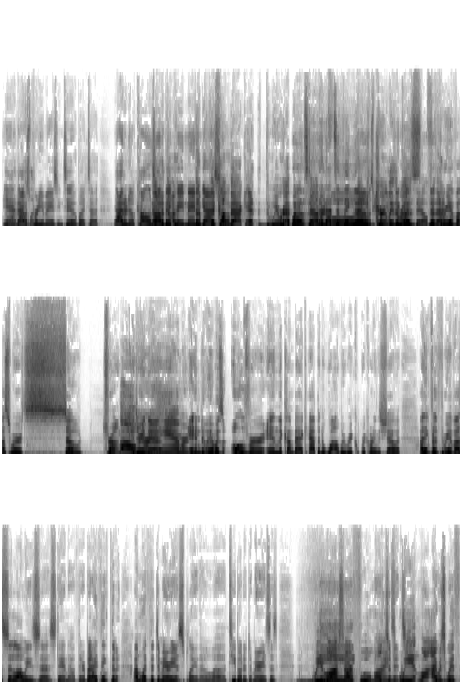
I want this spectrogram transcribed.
Yeah, remember that was play. pretty amazing too. But uh, I don't know. Colin's No, not a big the- Peyton Manning the, guy. The so- comeback at the, we were at Well, Boone's th- Tavern. that's the thing, Oh, though. that was pretty currently the because Rosedale for the that. three of us were so drunk Oh, we during were that, hammered. and it was over. And the comeback happened while we were rec- recording the show. I think for the three of us, it'll always uh, stand out there. But I think the I'm with the Demaryius play though. Uh, Tebow to Demaryius is we lost our fool minds. ultimate. We lo- I was with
